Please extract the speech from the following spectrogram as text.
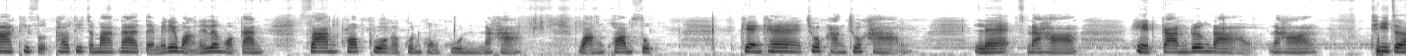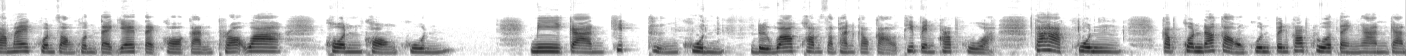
มากที่สุดเท่าที่จะมากได้ แต่ไม่ได้หวังในเรื่องของการสร้างครอบครัวกับคนของคุณนะคะ หวังความสุขเพียงแค่ชั่วครั้งชั่วคราว และนะคะเหตุการณ์เรื่องราวนะคะ ที่จะทำให้คนสองคนแตกแยกแตกคอกัน เพราะว่าคนของคุณมีการคิดถึงคุณ หรือว่าความสัมพันธ์เก่าๆที่เป็นครอบครัว ถ้าหากคุณกับคนรักเก่าของคุณเป็นครอบครัวแต่งงานกัน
